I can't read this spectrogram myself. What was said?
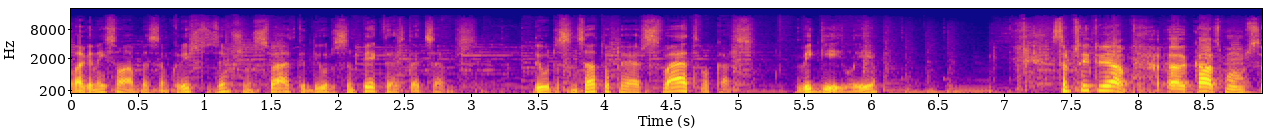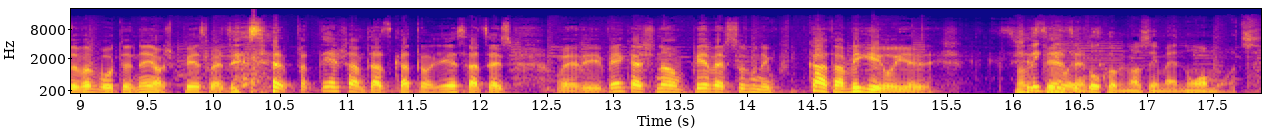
lai gan īstenībā mēs esam Kristus dzimšanas svētki 25. decembris. 24. ir svētvakars, vigīlija. Starp citu, jā, kāds mums varbūt nejauši pieslēdzies, pat tiešām tāds katoļu iesācējs, vai arī vienkārši nav pievērst uzmanību, kā tā vigīlija. Nu, jēdziens? tulkojumi nozīmē nomods,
